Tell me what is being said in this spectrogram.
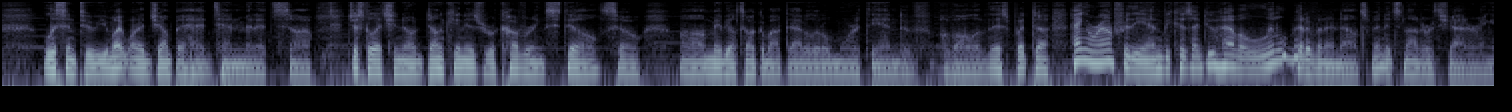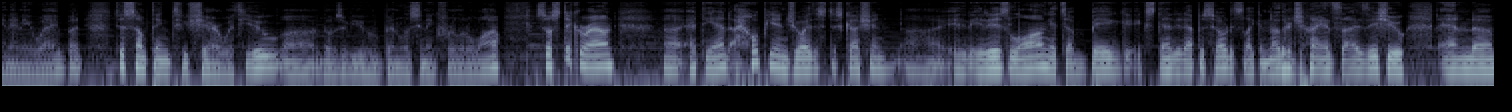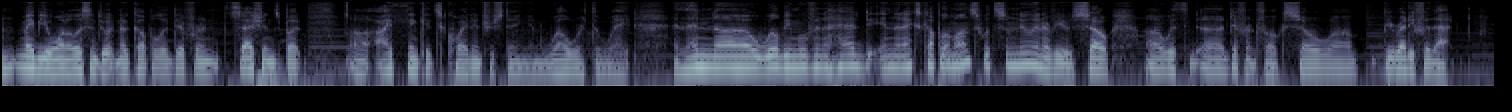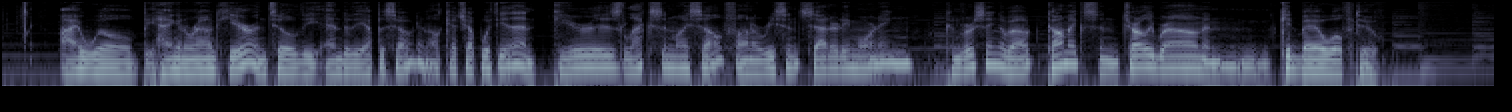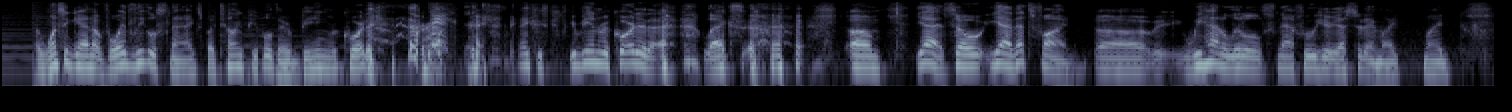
listen to, you might want to jump ahead 10 minutes. Uh, just to let you know, Duncan is recovering still, so uh, maybe I'll talk about that a little more at the end of, of all of this. But uh, hang around for the end because I do have a little bit of an announcement. It's not earth shattering in any way, but just something to share with you, uh, those of you who've been listening for a little while. So stick around uh, at the end. I hope you enjoy this discussion. Uh, it, it is long, it's a big, extended episode. It's like another giant size issue, and um, maybe you want to listen to it in a couple of different sessions, but uh, I think it's quite interesting and well worth the wait. And then uh, we'll be moving ahead in the next couple of months with some new interviews, so uh, with uh, different folks. So be ready for that. I will be hanging around here until the end of the episode, and I'll catch up with you then. Here is Lex and myself on a recent Saturday morning conversing about comics and Charlie Brown and Kid Beowulf too. Once again, avoid legal snags by telling people they're being recorded. right, right. You're being recorded, uh, Lex. um, yeah, so yeah, that's fine. Uh, we had a little snafu here yesterday. My my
